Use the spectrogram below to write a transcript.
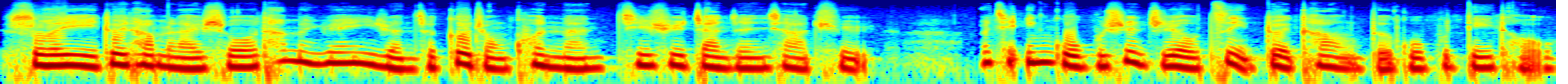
所以对他们来说，他们愿意忍着各种困难继续战争下去。而且英国不是只有自己对抗德国不低头，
